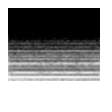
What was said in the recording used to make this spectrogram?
うん。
